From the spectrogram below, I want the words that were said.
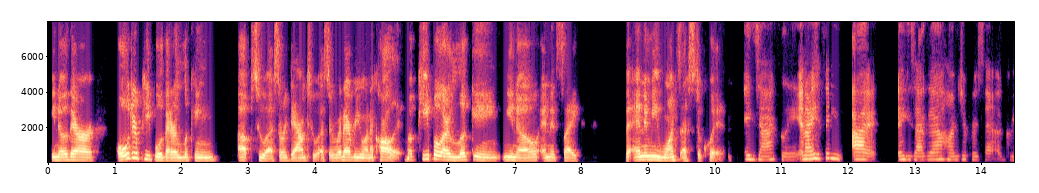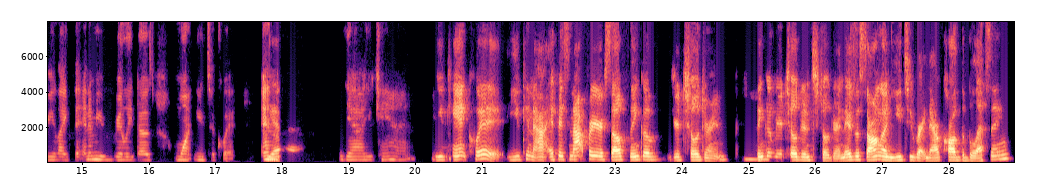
You know there are older people that are looking up to us or down to us or whatever you want to call it. But people are looking, you know, and it's like the enemy wants us to quit. Exactly. And I think I exactly a hundred percent agree. Like the enemy really does want you to quit. And yeah, yeah you can't. You can't quit. You cannot if it's not for yourself, think of your children. Mm-hmm. Think of your children's children. There's a song on YouTube right now called The Blessing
